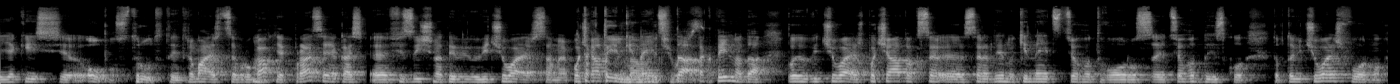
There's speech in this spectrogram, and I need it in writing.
якийсь е, опус, труд. Ти тримаєш це в руках, як праця якась е, фізична. Ти відчуваєш саме початок тактильно кінець. Да, тактильно, да відчуваєш початок, середину, кінець цього твору, цього диску. Тобто відчуваєш форму.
